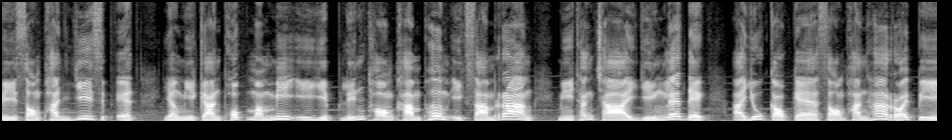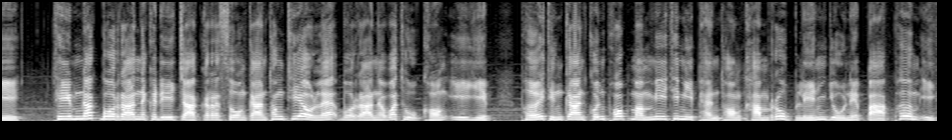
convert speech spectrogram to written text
ปี 2021 ยังมีการพบมัมมี่อียิปต์ลิ้นทองคำเพิ่มอีก 3 ร่าง มีทั้งชายหญิงและเด็ก อายุเก่าแก่ 2,500 ปี ทีมนักโบราณคดีจากกระทรวงการท่องเที่ยวและโบราณวัตถุของอียิปต์เผยถึงการค้นพบมัมมี่ที่มีแผ่นทองคำรูปลิ้นอยู่ในปากเพิ่มอีก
